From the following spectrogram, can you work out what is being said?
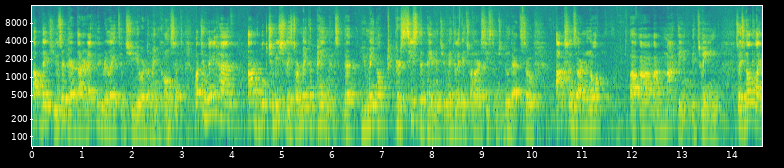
update user, they're directly related to your domain concept, but you may have add book to wish list or make a payment that you may not persist the payment, you may delegate to another system to do that. So actions are not uh, uh, a mapping between, so it's not like,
